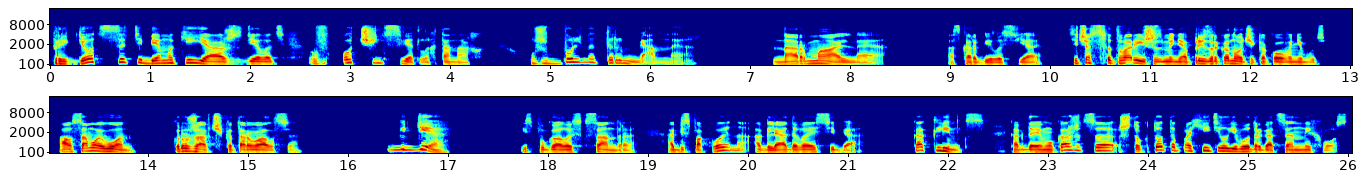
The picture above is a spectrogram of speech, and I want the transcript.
Придется тебе макияж сделать в очень светлых тонах. Уж больно ты румяная. Нормальная, оскорбилась я. Сейчас сотворишь из меня призрака ночи какого-нибудь, а у самой вон кружавчик оторвался. Где? Испугалась Ксандра, обеспокоенно оглядывая себя. Как Линкс, когда ему кажется, что кто-то похитил его драгоценный хвост.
